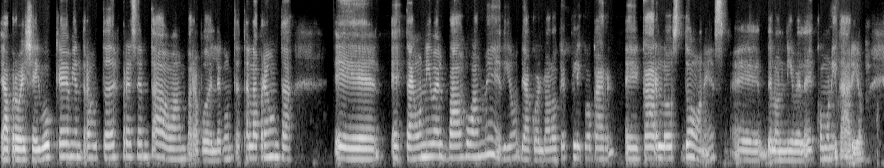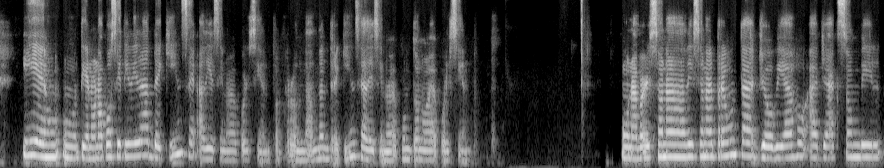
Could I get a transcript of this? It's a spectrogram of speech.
Aproveché y busqué mientras ustedes presentaban para poderle contestar la pregunta. Eh, está en un nivel bajo a medio, de acuerdo a lo que explicó Car- eh, Carlos Dones eh, de los niveles comunitarios, y tiene una positividad de 15 a 19%, rondando entre 15 a 19.9%. Una persona adicional pregunta, yo viajo a Jacksonville,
